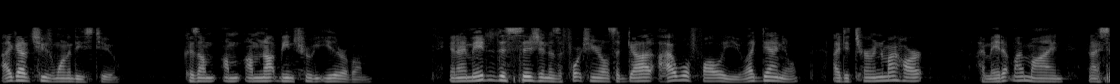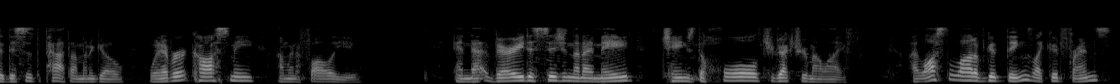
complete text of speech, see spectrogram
I got to choose one of these two because I'm I'm I'm not being true to either of them. And I made a decision as a 14 year old. I said, God, I will follow you. Like Daniel, I determined in my heart. I made up my mind, and I said, this is the path I'm going to go. Whatever it costs me, I'm going to follow you. And that very decision that I made changed the whole trajectory of my life. I lost a lot of good things, like good friends,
